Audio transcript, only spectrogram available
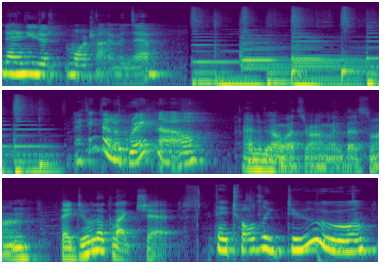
They needed more time in there. I think they look great now. I don't know what's wrong with this one. They do look like chips. They totally do.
